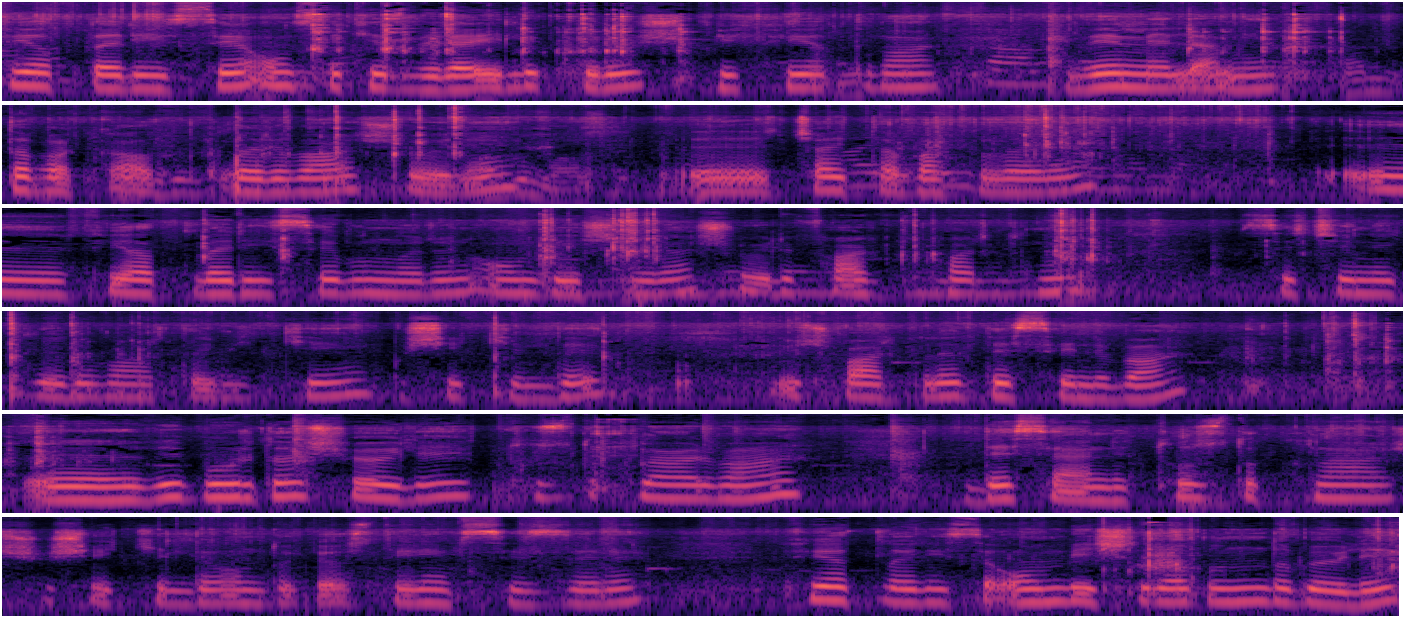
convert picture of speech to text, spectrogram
Fiyatları ise 18 lira 50 kuruş bir fiyatı var ve melamin tabak altlıkları var şöyle e, çay tabakları e, fiyatları ise bunların 15 lira. Şöyle farklı farklı seçenekleri var tabii ki bu şekilde. 3 farklı deseni var. E, ve burada şöyle tuzluklar var. Desenli tuzluklar. Şu şekilde onu da göstereyim sizlere. Fiyatları ise 15 lira. Bunun da böyle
